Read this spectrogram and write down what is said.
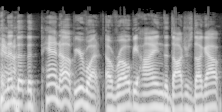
And then the, the pan up, you're what a row behind the Dodgers dugout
